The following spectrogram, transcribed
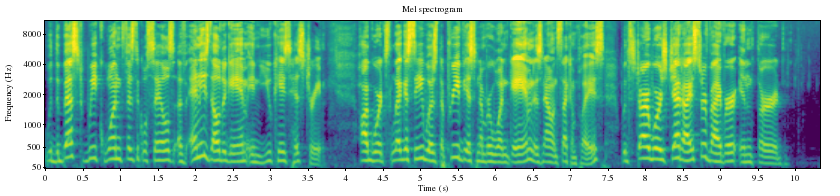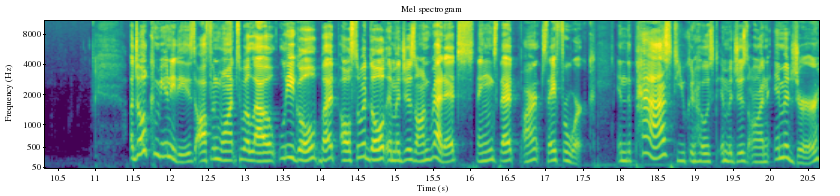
with the best week one physical sales of any Zelda game in UK's history. Hogwarts Legacy was the previous number one game and is now in second place, with Star Wars Jedi Survivor in third. Adult communities often want to allow legal but also adult images on Reddit, things that aren't safe for work. In the past, you could host images on Imgur,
